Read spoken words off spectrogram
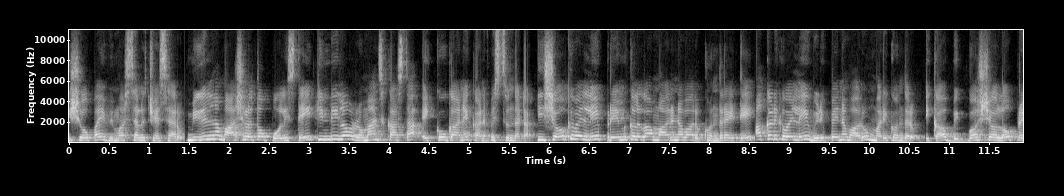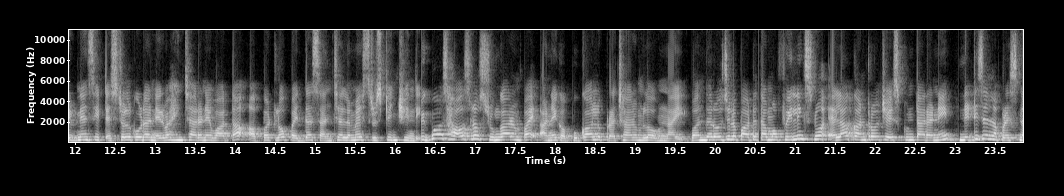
ఈ షోపై విమర్శలు చేశారు. మిగిలిన భాషలతో పోలిస్తే హిందీలో రొమాన్స్ కాస్త ఎక్కువగానే కనిపిస్తుందట. ఈ షోకి వెళ్ళి ప్రేమికులుగా మారిన వారు కొందరైతే అక్కడికి వెళ్ళి విడిపోయిన వారు మరికొందరు. ఇక బిగ్ బాస్ షోలో ప్రెగ్నెన్సీ టెస్టులు కూడా నిర్వహించారనే వార్త అప్పట్లో పెద్ద సంచలనమే సృష్టించింది. బిగ్ బాస్ హౌస్లో శృంగారంపై అనేక పుకార్లు ప్రచారంలో ఉన్నాయి. వంద రోజుల పాటు తమ ఫీలింగ్స్ను ఎలా కంట్రోల్ చేసుకుంటారని నెటిజన్ల ప్రశ్న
